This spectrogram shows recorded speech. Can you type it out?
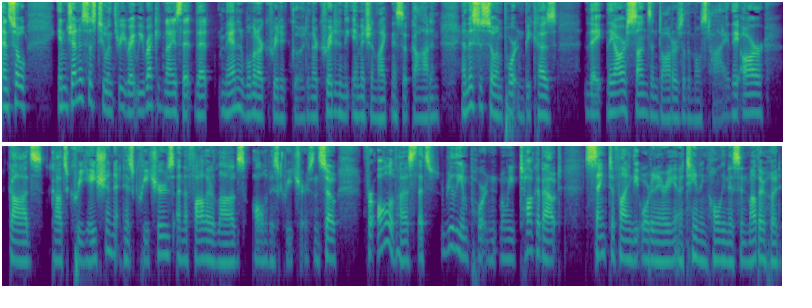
And so in Genesis 2 and 3, right, we recognize that, that man and woman are created good and they're created in the image and likeness of God. And, and this is so important because they, they are sons and daughters of the Most High. They are God's God's creation and his creatures and the Father loves all of his creatures. And so for all of us that's really important when we talk about sanctifying the ordinary and attaining holiness in motherhood.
